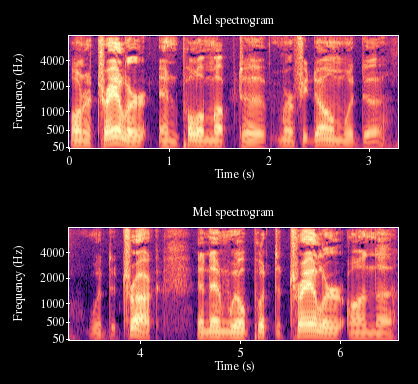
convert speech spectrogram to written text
on a trailer and pull them up to Murphy Dome with the with the truck, and then we'll put the trailer on the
